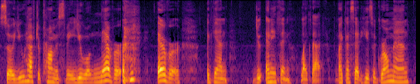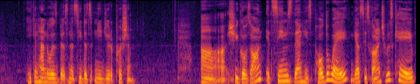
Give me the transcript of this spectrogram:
so you have to promise me you will never, ever again do anything like that. Like I said, he's a grown man. He can handle his business. He doesn't need you to push him. Uh, she goes on. It seems then he's pulled away. Yes, he's gone into his cave.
